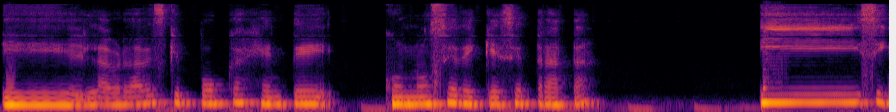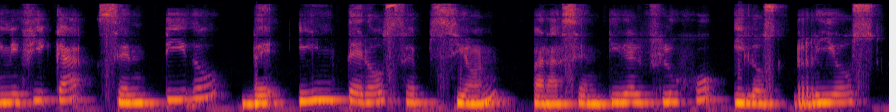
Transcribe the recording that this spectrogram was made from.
Eh, la verdad es que poca gente conoce de qué se trata y significa sentido de interocepción para sentir el flujo y los ríos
